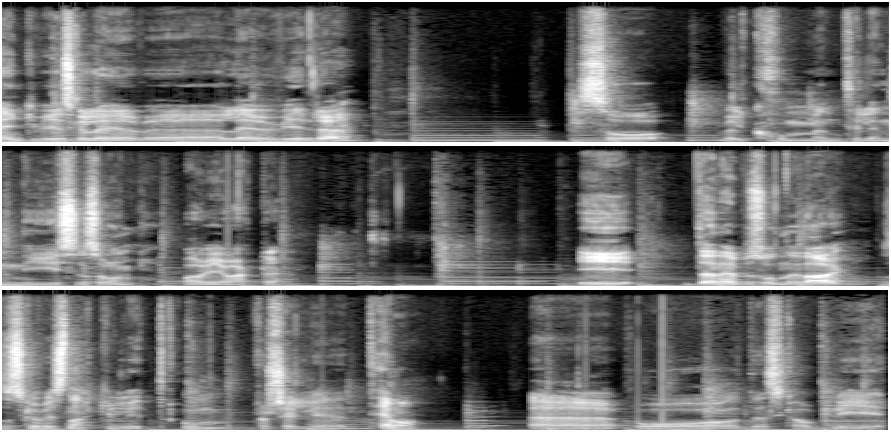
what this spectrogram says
tenker vi skal leve, leve videre. Så velkommen til en ny sesong av Vi har vært det. I denne episoden i dag så skal vi snakke litt om forskjellige tema. eh, og det skal bli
